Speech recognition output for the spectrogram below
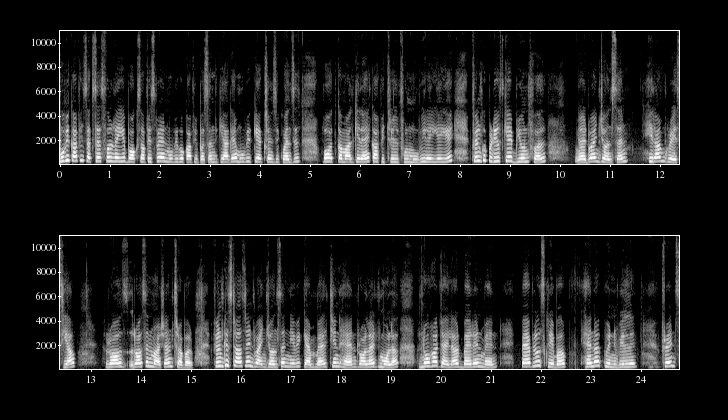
मूवी काफ़ी सक्सेसफुल रही है बॉक्स ऑफ़िस पे एंड मूवी को काफ़ी पसंद किया गया मूवी के एक्शन सीक्वेंसेस बहुत कमाल के रहे हैं। काफ़ी थ्रिलफुल मूवी रही है ये। फ़िल्म को प्रोड्यूस किया है ब्यूनफल Dwayne Johnson, Hiram Garcia Rawson Marshall Thurber. Film के स्टार्स हैं Dwayne Johnson, Neve Campbell Chin Han, Roland Moller Noah Taylor Byron Mann, Pablo Schreiber Hannah Quinlivan friends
